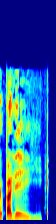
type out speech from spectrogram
キュパレ。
